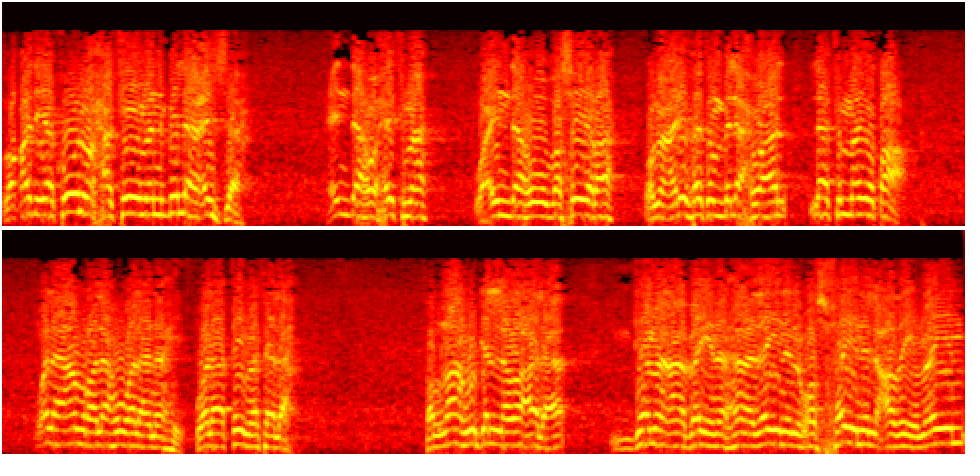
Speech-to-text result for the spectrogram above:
وقد يكون حكيما بلا عزة. عنده حكمة وعنده بصيرة ومعرفة بالأحوال لكن ما يطاع. ولا أمر له ولا نهي ولا قيمة له. فالله جل وعلا جمع بين هذين الوصفين العظيمين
